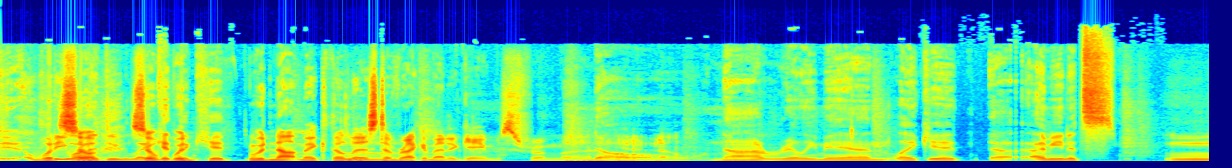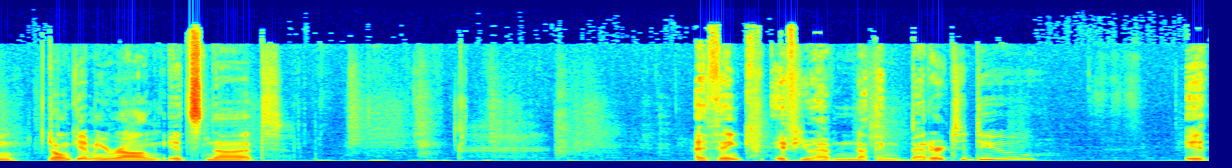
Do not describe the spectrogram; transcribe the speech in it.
eh, what do you So- want to do? Like, so get would- the kid Would not make the list of Mm. recommended games from. Uh, you no, know, no. not really, man. Like it. Uh, I mean, it's. Mm, don't get me wrong. It's not. I think if you have nothing better to do, it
